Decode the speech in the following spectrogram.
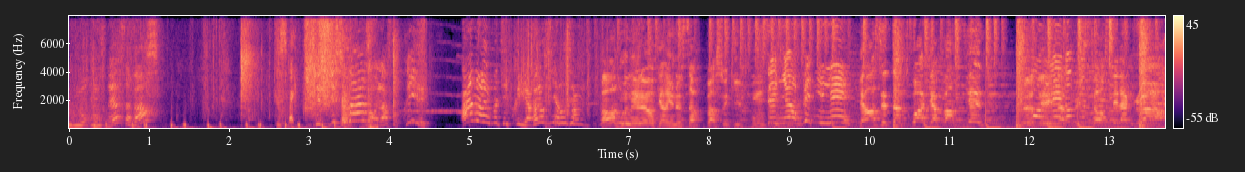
mon, mon frère, ça va? Qu'est-ce Qu'est-ce qui se passe? Petite prière. Allons-y, allons-y. Pardonnez-leur car ils ne savent pas ce qu'ils font. Seigneur, bénis-les Car c'est à toi qu'appartiennent le règne, la puissance et la gloire.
